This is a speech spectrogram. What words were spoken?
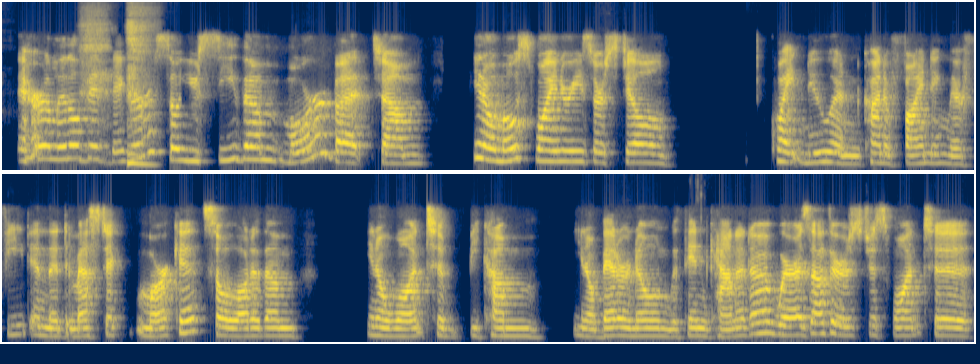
they're a little bit bigger, so you see them more. But um, you know, most wineries are still quite new and kind of finding their feet in the domestic market. So a lot of them, you know, want to become you know better known within Canada, whereas others just want to,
